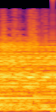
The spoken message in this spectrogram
you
